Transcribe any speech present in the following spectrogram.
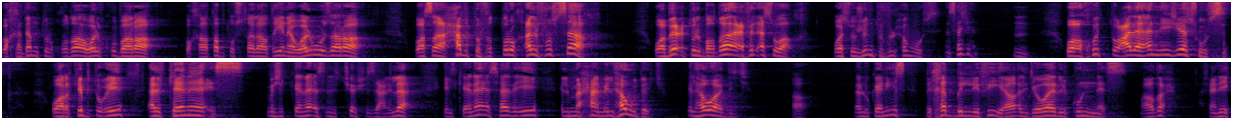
وخدمت القضاة والكبراء وخاطبت السلاطين والوزراء وصاحبت في الطرق الفساق وبعت البضائع في الأسواق وسجنت في الحبوس. انسجن. وأخذت على أني جاسوس. وركبت إيه؟ الكنائس. مش الكنائس اللي تشرشز يعني لا. الكنائس هذه إيه؟ المحامي الهودج. الهوادج. آه. لأنه كنيس بخبي اللي فيها الجوار الكنس. واضح؟ عشان هيك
